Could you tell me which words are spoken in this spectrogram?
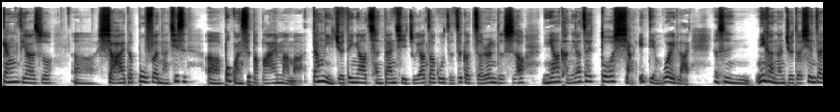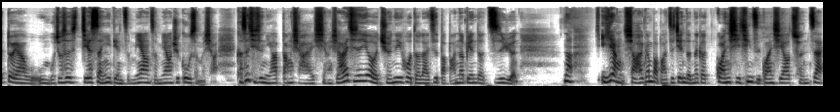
刚刚提到说，呃，小孩的部分呢、其实呃，不管是爸爸还是妈妈，当你决定要承担起主要照顾者这个责任的时候，你要可能要再多想一点未来。就是你可能觉得现在对啊，我我我就是节省一点，怎么样怎么样去顾什么小孩，可是其实你要帮小孩想，小孩其实也有权利获得来自爸爸那边的资源。那一样，小孩跟爸爸之间的那个关系，亲子关系要存在。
